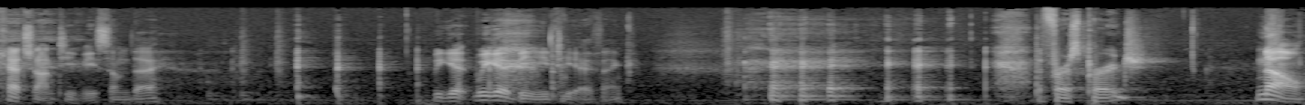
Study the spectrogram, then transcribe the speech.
Catch it on TV someday. We get we get BET, I think. The first Purge. No,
